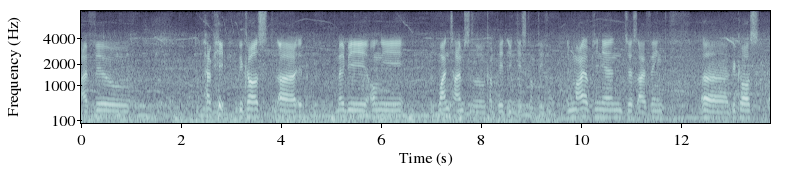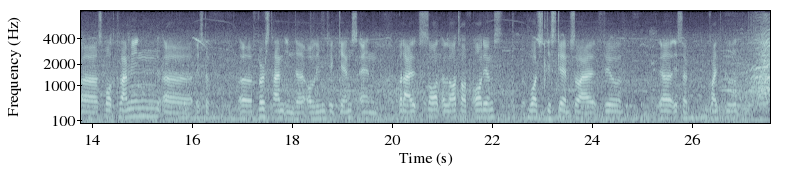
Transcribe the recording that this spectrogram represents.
I feel happy because uh, it, maybe only one times to compete in this competition. In my opinion, just I think uh, because uh, sport climbing uh, is the uh, first time in the Olympic Games, and but I saw a lot of audience watch this game, so I feel uh, it's a quite good.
